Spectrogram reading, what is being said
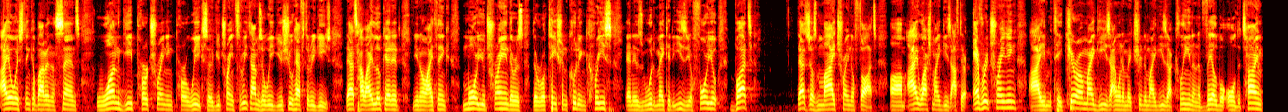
I always think about it in a sense, one gi per training per week. So if you train three times a week, you should have three gis. That's how I look at it. You know, I think more you train, there is, the rotation could increase and it would make it easier for you. But that's just my train of thought. Um, I wash my gis after every training. I take care of my gis. I want to make sure that my gis are clean and available all the time.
